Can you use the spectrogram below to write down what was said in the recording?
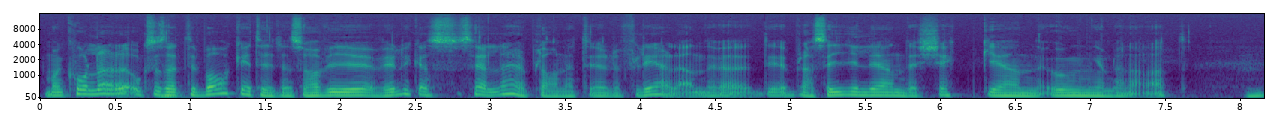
Om man kollar också så tillbaka i tiden så har vi, vi har lyckats sälja det här planet till flera länder. Det är Brasilien, det är Tjeckien, Ungern bland annat. Mm.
